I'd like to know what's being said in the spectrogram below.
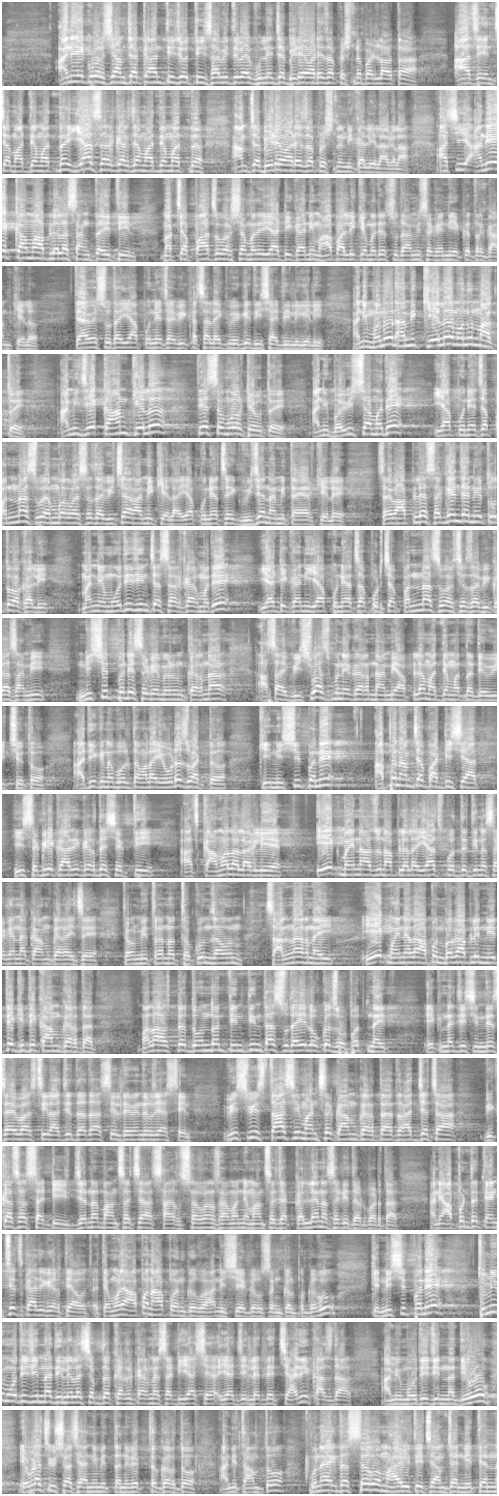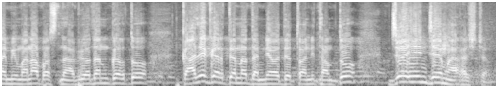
अनेक वर्ष आमच्या क्रांती ज्योती सावित्रीबाई फुलेंच्या भिडेवाड्याचा प्रश्न पडला होता. आज यांच्या माध्यमातून या सरकारच्या माध्यमातून आमच्या भिडेवाड्याचा प्रश्न निकाली लागला. अशी अनेक कामं आपल्याला सांगता येतील. मागच्या पाच वर्षामध्ये या ठिकाणी महापालिकेमध्ये सुद्धा आम्ही सगळ्यांनी एकत्र काम केलं. त्यावेळेस सुद्धा या पुण्याच्या विकासाला एक वेगळी दिशा दिली गेली. आणि म्हणून आम्ही केलं म्हणून मागतोय. आम्ही जे काम केलं ते समोर ठेवतोय. आणि भविष्यामध्ये या पुण्याच्या पन्नास शंभर वर्षाचा विचार आम्ही केला. या पुण्याचं एक विजन आम्ही तयार केलं आहे साहेब आपल्या सगळ्यांच्या नेतृत्वाखाली मान्य मोदीजींच्या सरकारमध्ये या ठिकाणी या पुण्याचा पुढच्या पन्नास वर्षाचा विकास आम्ही निश्चितपणे सगळे मिळून करणार असा विश्वास पुणेकरांना आम्ही आपल्या माध्यमातून देऊ इच्छितो. अधिक न बोलता मला एवढंच वाटतं की निश्चितपणे आपण आमच्या पाठीशी आहात. ही सगळी कार्यकर्ते शक्ती आज कामाला लागली आहे. एक महिना अजून आपल्याला याच पद्धतीनं सगळ्यांना काम करायचं आहे त्यामुळे मित्रांनो थकून जाऊन चालणार नाही. एक महिन्याला आपण बघा आपले नेते किती काम करतात. मला वाटतं दोन दोन तीन तीन तास सुद्धा ही लोक झोपत नाहीत. एकनाथजी शिंदेसाहेब असतील अजितदादा असतील देवेंद्रजी असतील वीस वीस तास ही माणसं काम करतात. राज्याच्या विकासासाठी जनमानसाच्या सा सर्वसामान्य माणसाच्या कल्याणासाठी धडपडतात. आणि आपण तर त्यांचेच कार्यकर्ते आहोत. त्यामुळे आपण हा पण करू हा निश्चय करू संकल्प करू की निश्चितपणे तुम्ही मोदीजींना दिलेला शब्द खरं करण्यासाठी या श या जिल्ह्यातले चारही खासदार आम्ही मोदीजींना देऊ. एवढाच विश्वास या निमित्ताने व्यक्त करतो आणि थांबतो. पुन्हा एकदा सर्व महायुतीच्या आमच्या नेत्यांना मी मनापासून अभिवादन करतो. कार्यकर्त्यांना धन्यवाद देतो आणि थांबतो. जय हिंद जय महाराष्ट्र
